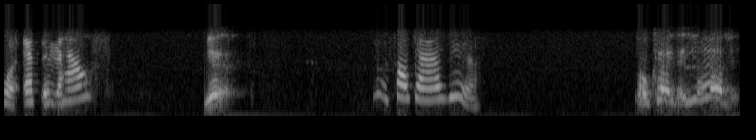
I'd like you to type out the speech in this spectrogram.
What F in the house? Yeah. Yeah, sometimes, yeah. Okay, there you have it.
